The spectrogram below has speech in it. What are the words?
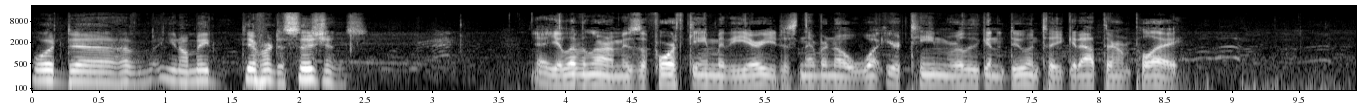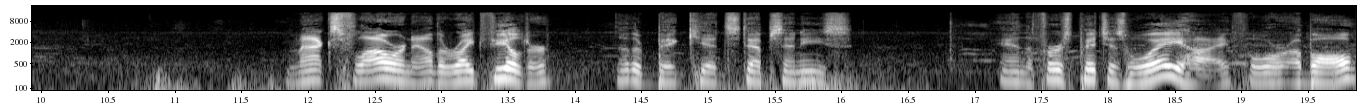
would uh, have, you know, made different decisions. Yeah, you live and learn. I mean, it's the fourth game of the year. You just never know what your team really is going to do until you get out there and play. Max Flower now, the right fielder, another big kid steps in. He's and the first pitch is way high for a ball.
